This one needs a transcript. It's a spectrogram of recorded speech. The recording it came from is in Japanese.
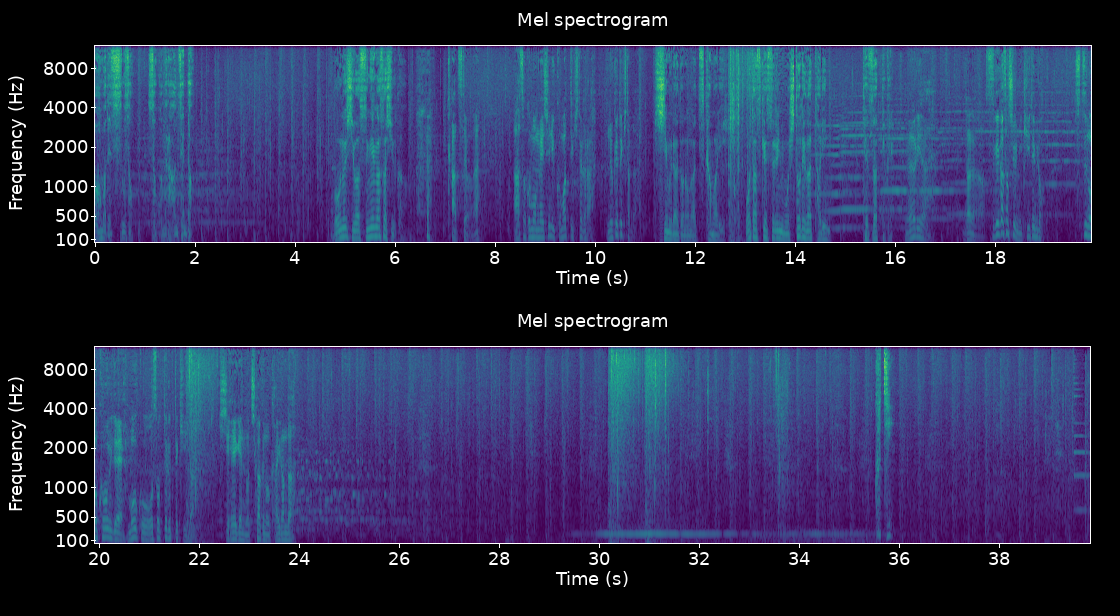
川まで進むぞ。そこなら安全だ。お主は菅笠衆か？かつてはな。あそこも飯に困ってきたから抜けてきたんだ。志村殿が捕まりお助けするにも人手が足りぬ。手伝ってくれ。無理だ。だが菅笠衆に聞いてみろ。筒の氷で猛虎を襲ってるって聞いた。岸平原の近くの海岸だ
